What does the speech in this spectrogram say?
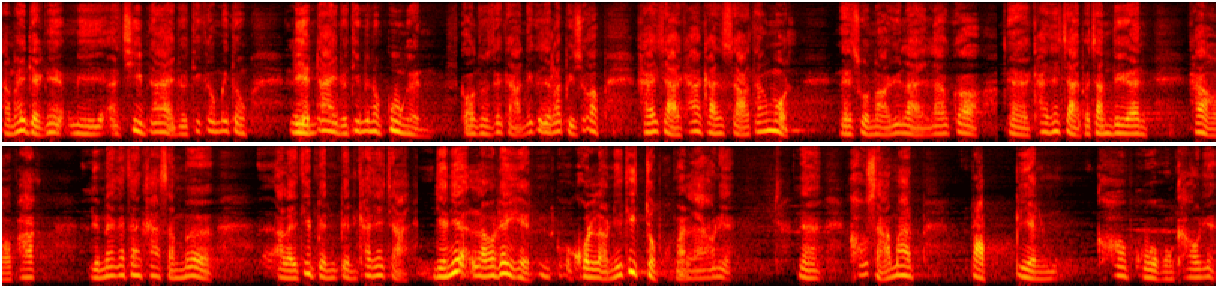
ทำให้เด็กเนี่ยมีอาชีพได้โดยที่เขาไม่ต้องเรียนได้โดยที่ไม่ต้องกู้เงิน กองทุนสกาดนี่ก็จะรับผิดชอบค่าใช้จ่ายค่าการศึกษาทั้งหมด ในส่วนมหาวิทยาลัยแล้วก็ค่าใช้จ่ายประจำเดือน ค่าหอพัก หรือแม้กระทั่งค่าซัมเมอร์อะไรที่เป็นเป็นค่าใช้จ่าย เดี๋ยวนี้เราได้เห็นคนเหล่านี้ที่จบออกมาแล้วเนี่ยนะเขาสามารถปรับเปลี่ยนครอบครัวของเขาเนี่ย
